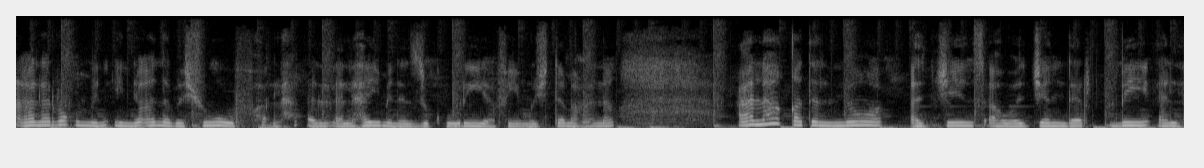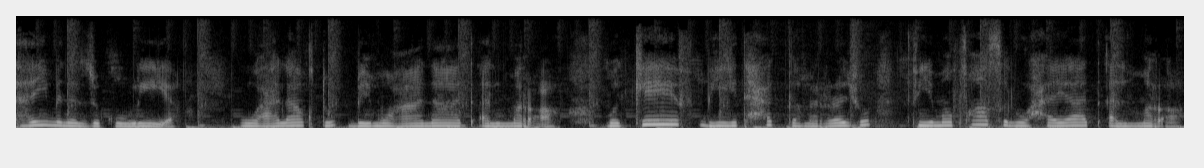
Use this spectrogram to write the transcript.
على الرغم من أني أنا بشوف الهيمنة الذكورية في مجتمعنا علاقة النوع الجنس أو الجندر بالهيمنة الذكورية وعلاقته بمعاناة المرأة وكيف بيتحكم الرجل في مفاصل وحياة المرأة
